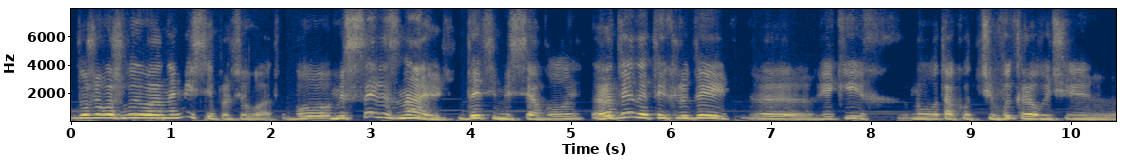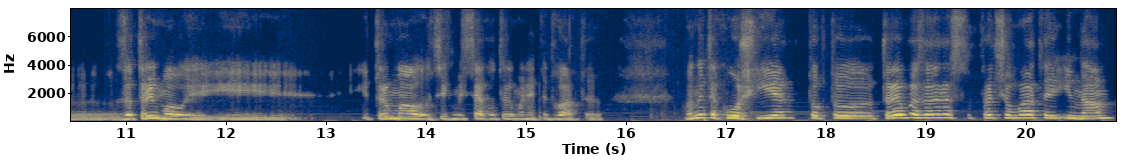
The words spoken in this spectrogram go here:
дуже важливо на місці працювати, бо місцеві знають, де ці місця були. Родини тих людей, е, яких ну отак, от чи викрали, чи е, затримали і, і тримали в цих місцях утримання під вартою. Вони також є. Тобто, треба зараз працювати і нам,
